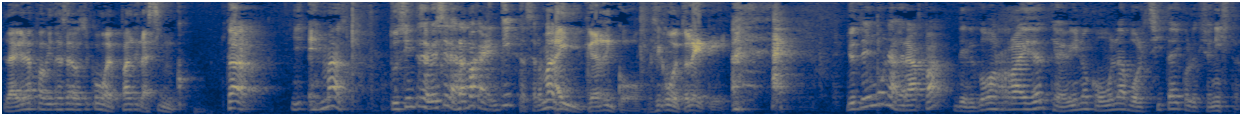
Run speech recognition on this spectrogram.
La grapa viene a ser algo así como el pan de las 5. Claro, y es más, tú sientes a veces las rapas calentitas, hermano. ¡Ay, qué rico! Así como el tolete. Yo tengo una grapa del Ghost Rider que me vino con una bolsita de coleccionista.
